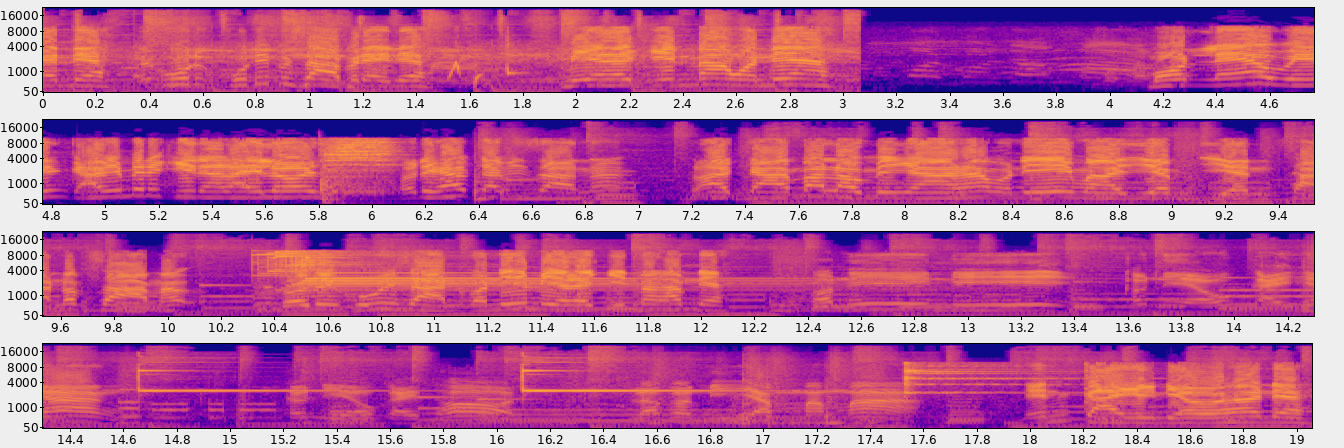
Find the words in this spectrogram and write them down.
กันเนี่ยแล้วครูครูที่ปรึกษาไปไหนเนี่ยมีอะไรกินบ้างวันเนี้ยหมดแล้วเวรกรรมยังไม่ได้กินอะไรเลยสวัสดีครับจ่าพิสารนะรายการบ้านเรามีงานนะวันนี้มาเยี่ยมเยียนสารทับสามครับโดยเป็นครูพิสารวันนี้มีอะไรกินบ้างครับเนี่ย ตอนนี้มีข้าวเหนียวไก่ย่างข้าวเหนียวไก่ทอด แล้วก็มียำมาม่าเน้นไก่อย่างเดียวนะฮะเนี่ย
